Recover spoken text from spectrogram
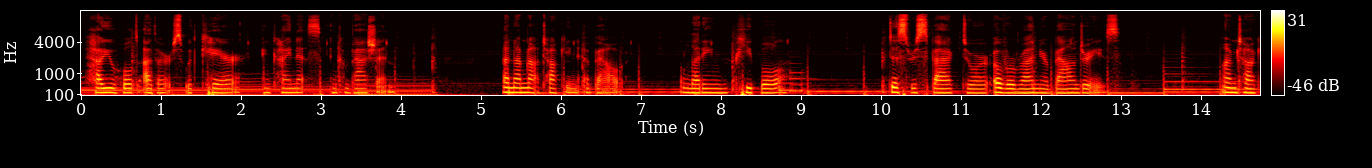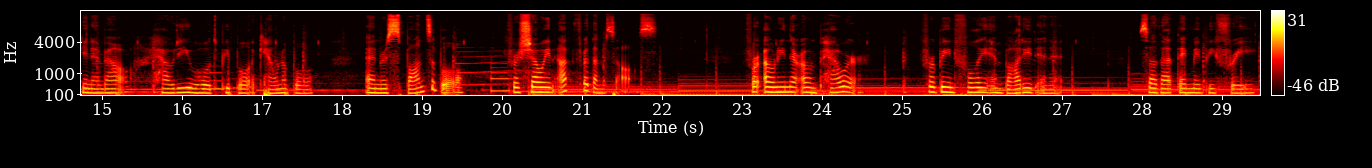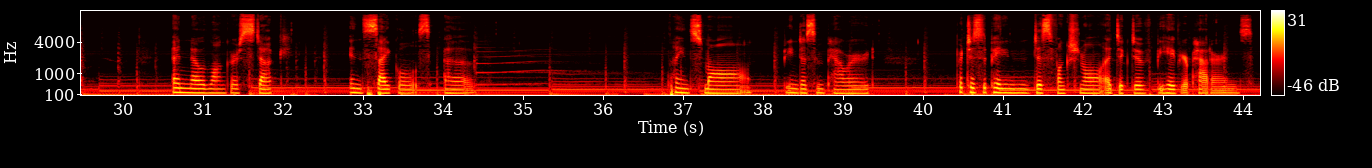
how you hold others with care and kindness and compassion. And I'm not talking about letting people disrespect or overrun your boundaries. I'm talking about how do you hold people accountable and responsible for showing up for themselves, for owning their own power, for being fully embodied in it, so that they may be free and no longer stuck in cycles of playing small, being disempowered, participating in dysfunctional, addictive behavior patterns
